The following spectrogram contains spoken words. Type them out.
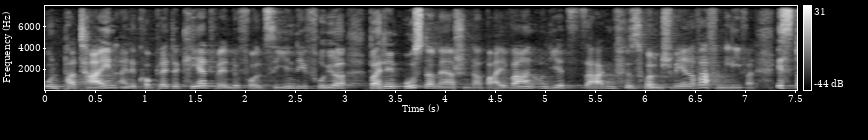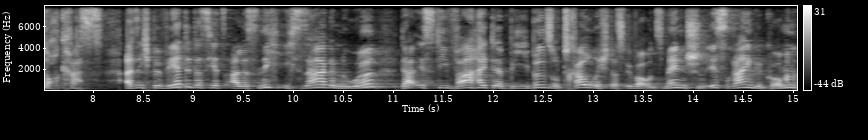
und Parteien eine komplette Kehrtwende vollziehen, die früher bei den Ostermärschen dabei waren und jetzt sagen, wir sollen schwere Waffen liefern. Ist doch krass. Also ich bewerte das jetzt alles nicht. Ich sage nur, da ist die Wahrheit der Bibel, so traurig das über uns Menschen ist, reingekommen.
